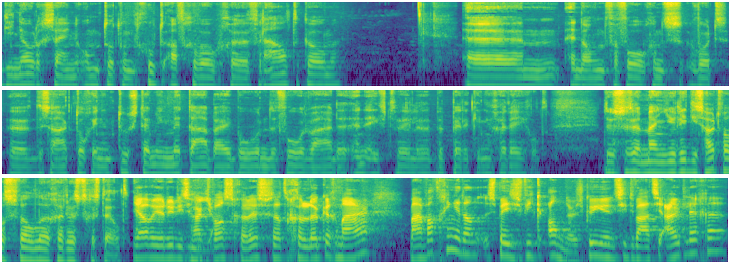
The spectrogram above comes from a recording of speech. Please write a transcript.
die nodig zijn om tot een goed afgewogen verhaal te komen. Uh, en dan vervolgens wordt uh, de zaak toch in een toestemming met daarbij behorende voorwaarden en eventuele beperkingen geregeld. Dus uh, mijn juridisch hart was wel uh, gerustgesteld. Jouw juridisch hart ja. was gerustgesteld, gelukkig maar. Maar wat ging er dan specifiek anders? Kun je een situatie uitleggen?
